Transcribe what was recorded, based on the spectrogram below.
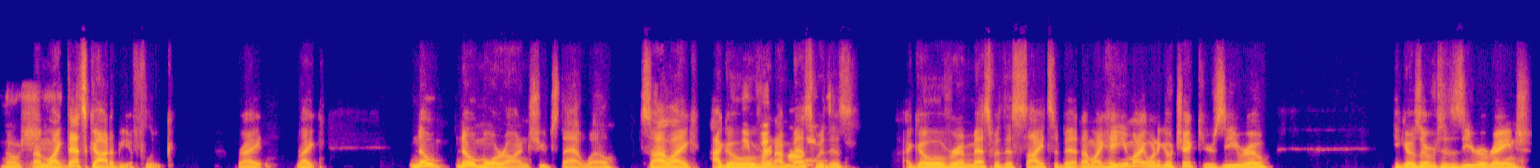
No shit. And I'm like, that's got to be a fluke, right? Like, no, no moron shoots that well. So I like, I go You over and I mess with this. I go over and mess with his sights a bit, and I'm like, hey, you might want to go check your zero. He goes over to the zero range,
